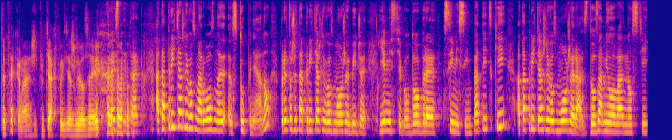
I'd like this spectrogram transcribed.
To je pekné, že ťah príťažlivosť, hej. Presne tak. A tá príťažlivosť má rôzne stupne, áno? Pretože tá príťažlivosť môže byť, že je mi s tebou dobre, si mi sympatický a tá príťažlivosť môže rásť do zamilovanosti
